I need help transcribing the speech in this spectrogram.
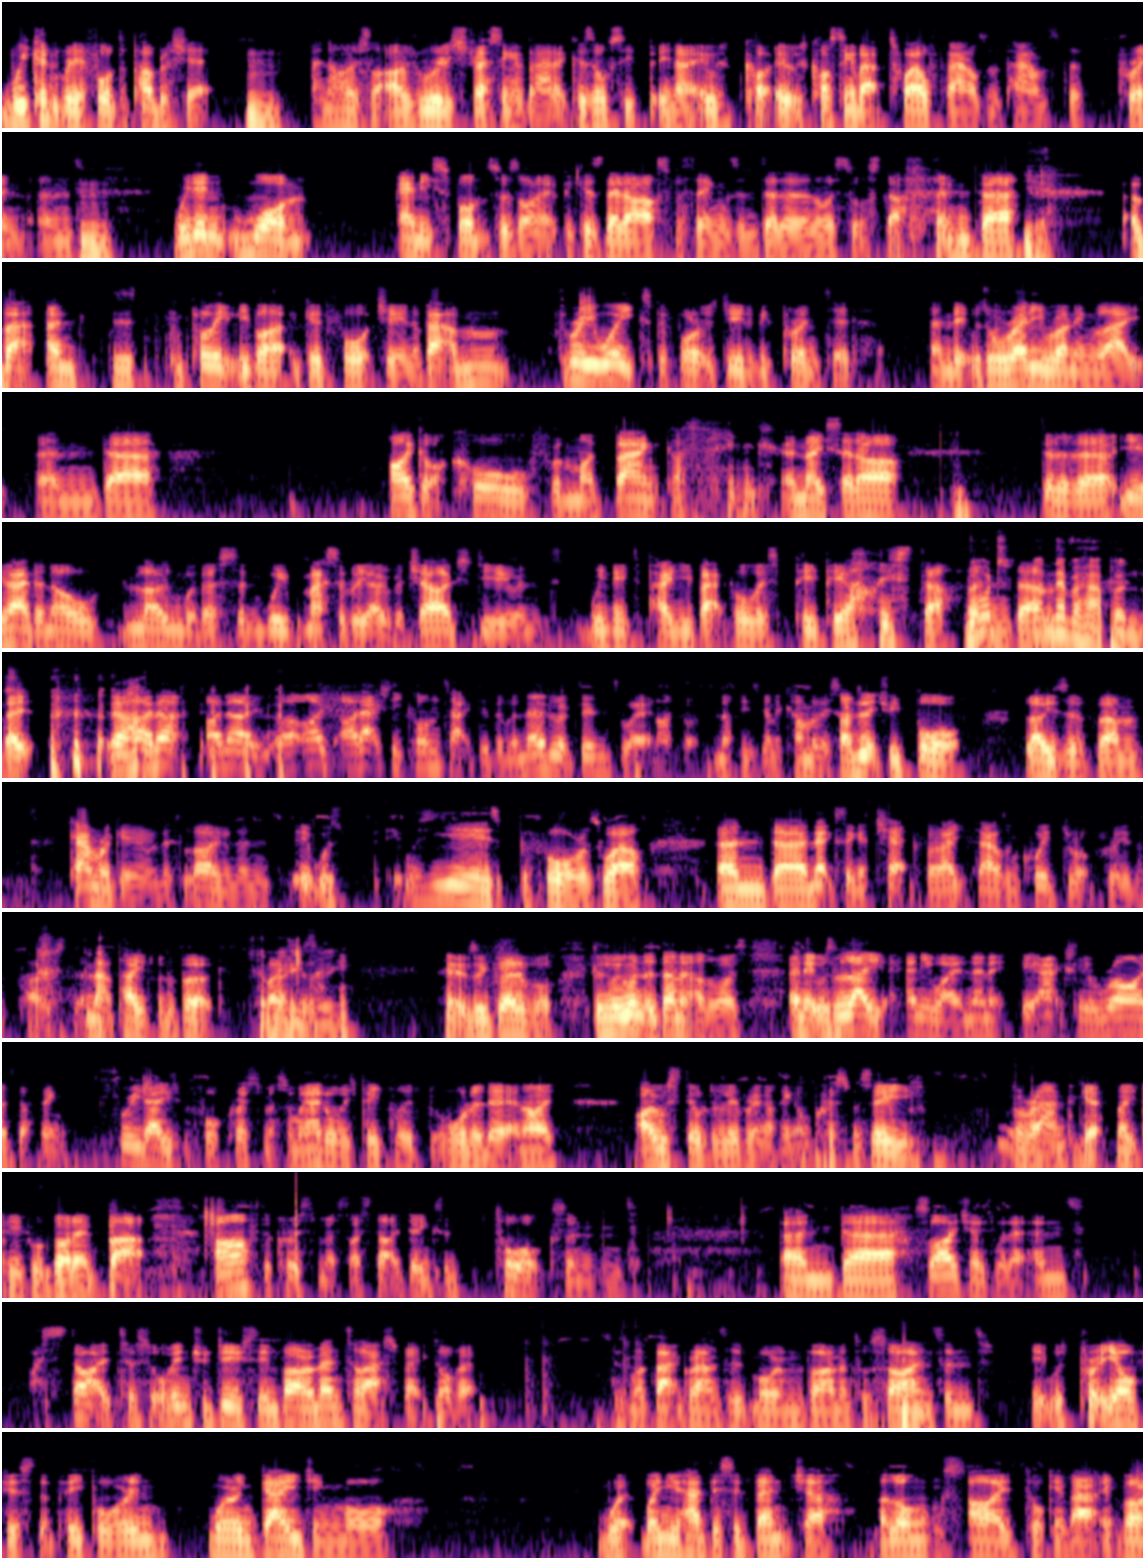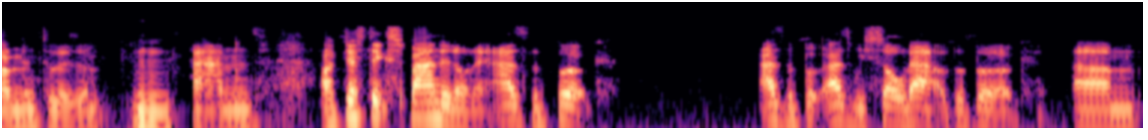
we couldn't really afford to publish it, Mm. and I was like, I was really stressing about it because obviously, you know, it was co- it was costing about twelve thousand pounds to print, and Mm. we didn't want any sponsors on it because they'd ask for things and da da and all this sort of stuff. And uh, Yeah. about and this is completely by good fortune, about a m- three weeks before it was due to be printed, and it was already running late, and uh, I got a call from my bank, I think, and they said, "Ah." Da, da, da, you had an old loan with us and we massively overcharged you and we need to pay you back all this PPI stuff. What? And, that um, never happened. they, yeah, I know, I know. I'd, I'd actually contacted them and they'd looked into it, and I thought nothing's going to come of this. I'd literally bought loads of um, camera gear with this loan, and it was it was years before as well. And uh, next thing, a check for eight thousand quid dropped through the post, and that paid for the book. Amazing. It was incredible because we wouldn't have done it otherwise. And it was late anyway, and then it, it actually arrived, I think, three days before Christmas, and we had all these people who'd ordered it, and I, I was still delivering, I think, on Christmas Eve around to get make people got it. But after Christmas, I started doing some talks and and uh, slideshows with it, and I started to sort of introduce the environmental aspect of it because my background's more in environmental science, and it was pretty obvious that people were in were engaging more when you had this adventure alongside talking about environmentalism Mm. and i've just expanded on it as the book, as the book, as we sold out of the book. Um,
